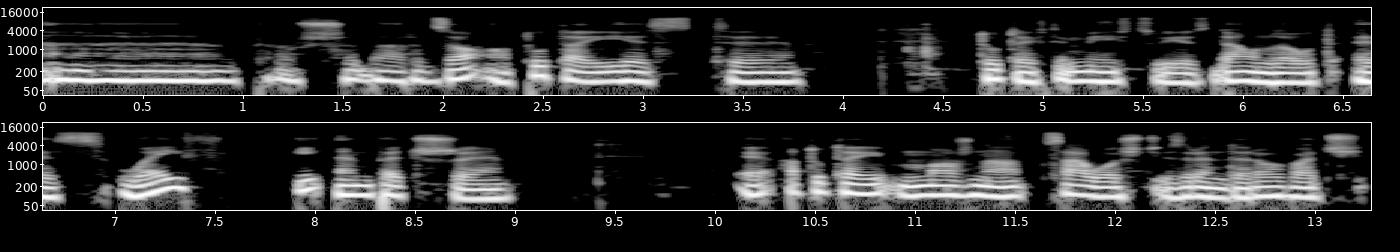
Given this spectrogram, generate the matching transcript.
E, proszę bardzo. O, tutaj jest, e, tutaj w tym miejscu jest download as wave i mp3. E, a tutaj można całość zrenderować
